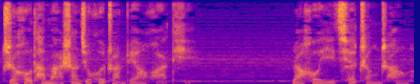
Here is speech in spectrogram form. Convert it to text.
之后，他马上就会转变话题，然后一切正常了。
